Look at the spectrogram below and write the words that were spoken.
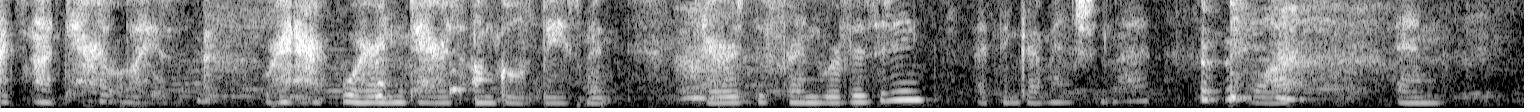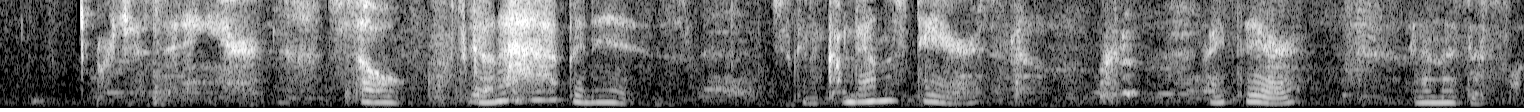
It's not Tara's place. We're in her, we're in Tara's uncle's basement. Tara's the friend we're visiting. I think I mentioned that a lot. And we're just sitting here. So, what's gonna happen is she's gonna come down the stairs, right there, and then there's a sli-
